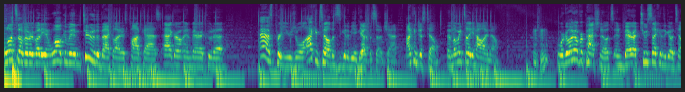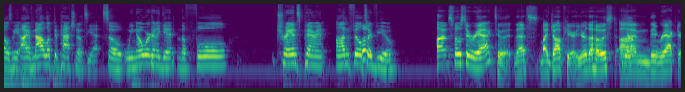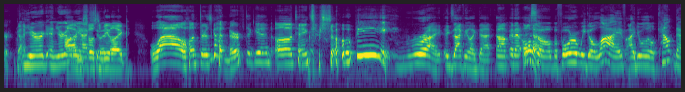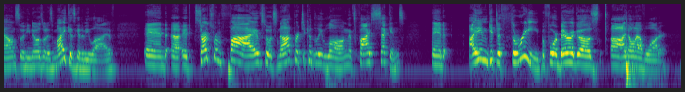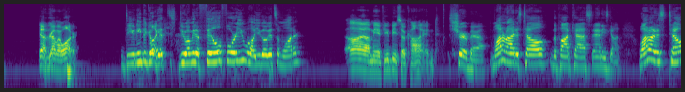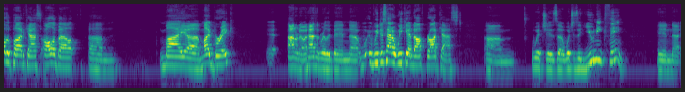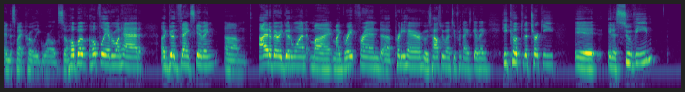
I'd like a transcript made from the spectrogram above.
What's up, everybody, and welcome in to the Backliners podcast. Agro and Barracuda, as per usual. I can tell this is going to be a good Yep. episode, chat. I can just tell. And let me tell you how I know. Mm-hmm. We're going over patch notes, and Barra two seconds ago tells me I have not looked at patch notes yet. So we know we're going to get the full, transparent, unfiltered Look. view. I'm supposed to react to it. That's my job here. You're the host. I'm the reactor guy. You're and you're going to I'm react supposed to, to, be like, "Wow, hunters got nerfed again. Oh, tanks are so OP." Right, exactly like that. Um, and then also, before we go live, I do a little countdown so that he knows when his mic is going to be live. And uh, it starts from five, so it's not particularly long. That's five seconds. And I didn't get to three before Barra goes, oh, I don't have water. Yeah, I forgot my water. Do you need to go Look. get, do you want me to fill for you while you go get some water? Uh, I mean, if you'd be so kind. Sure, Barra. Why don't I just tell the podcast, and he's gone. Why don't I just tell the podcast all about um, my uh, my break? I don't know. It hasn't really been. Uh, we just had a weekend off broadcast, um, which is uh, which is a unique thing in uh, in the Smite Pro League world. So hope hopefully everyone had a good Thanksgiving. Um, I had a very good one. My my great friend uh, Pretty Hair, whose house we went to for Thanksgiving, he cooked the turkey i- in a sous vide.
